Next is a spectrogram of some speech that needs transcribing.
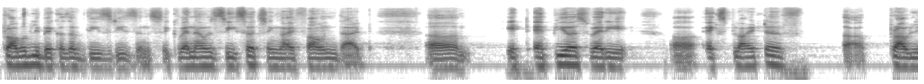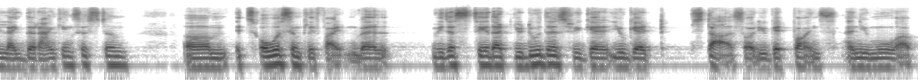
probably because of these reasons. Like when I was researching, I found that um, it appears very uh, exploitive, uh, probably like the ranking system. Um, it's oversimplified. Well, we just say that you do this, we get you get stars or you get points and you move up.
